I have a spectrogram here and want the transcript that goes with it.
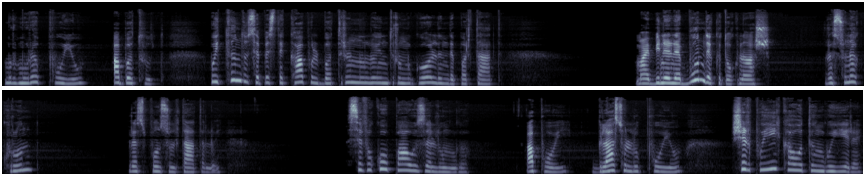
murmură puiul, abătut, uitându-se peste capul bătrânului într-un gol îndepărtat. Mai bine nebun decât ocnaș, răsună crunt răspunsul tatălui. Se făcu o pauză lungă. Apoi, glasul lui Puiu șerpui ca o tânguire.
